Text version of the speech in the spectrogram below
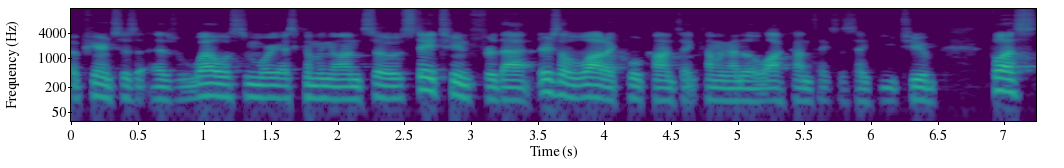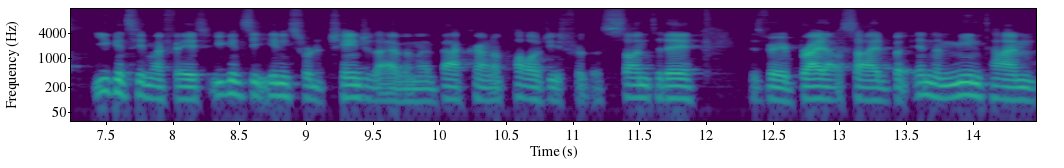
appearances as well with some more guys coming on. So stay tuned for that. There's a lot of cool content coming onto the Locked On Texas Tech YouTube. Plus, you can see my face. You can see any sort of changes I have in my background. Apologies for the sun today. It's very bright outside. But in the meantime,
